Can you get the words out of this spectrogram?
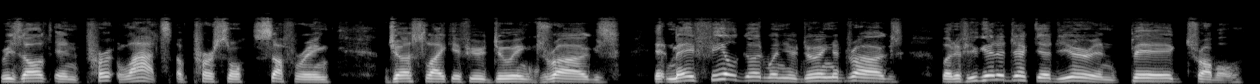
result in per, lots of personal suffering, just like if you're doing drugs. It may feel good when you're doing the drugs, but if you get addicted, you're in big trouble.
